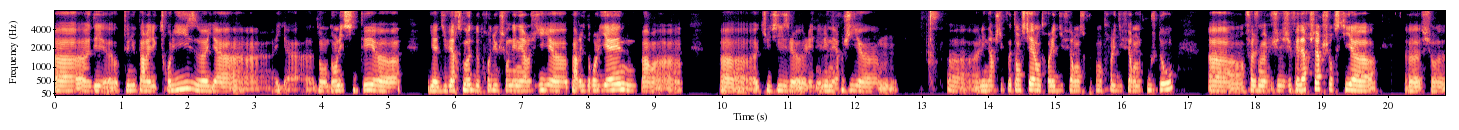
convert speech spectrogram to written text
euh, euh, par électrolyse. Il y a, dans, les cités, euh, il y a divers modes de production d'énergie par hydrolienne ou par qui utilisent l'énergie l'énergie potentielle entre les, différentes couches d'eau. enfin, j'ai fait des recherches sur ce qui, sur,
